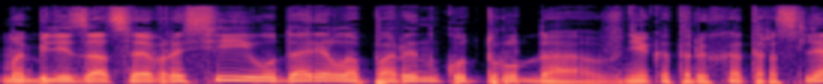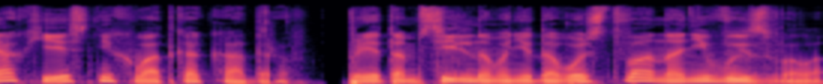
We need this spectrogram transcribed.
Мобилизация в России ударила по рынку труда. В некоторых отраслях есть нехватка кадров. При этом сильного недовольства она не вызвала.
